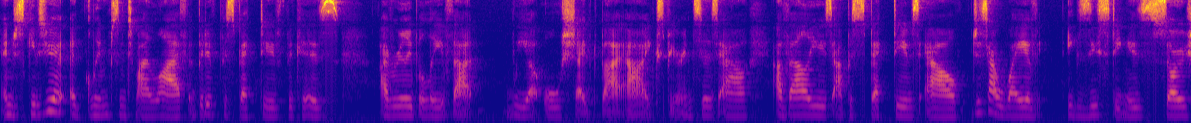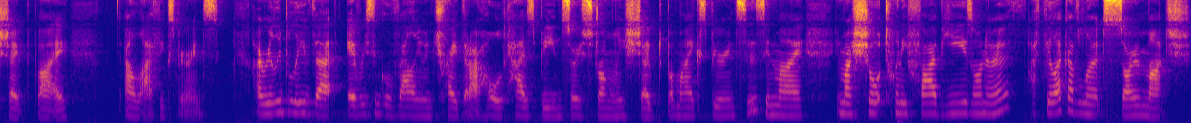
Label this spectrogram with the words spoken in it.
and just gives you a, a glimpse into my life, a bit of perspective because I really believe that we are all shaped by our experiences, our, our values, our perspectives, our just our way of existing is so shaped by our life experience. I really believe that every single value and trait that I hold has been so strongly shaped by my experiences in my in my short 25 years on earth. I feel like I've learnt so much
